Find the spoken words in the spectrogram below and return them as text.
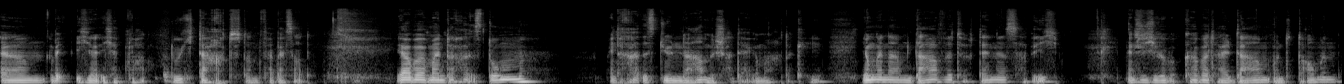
Ähm, aber ich, ich habe noch durchdacht, dann verbessert. Ja, aber mein Drache ist dumm. Mein Drache ist dynamisch, hat er gemacht, okay. Junger Namen David, Dennis habe ich. Menschliche Körperteil Darm und Daumen.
